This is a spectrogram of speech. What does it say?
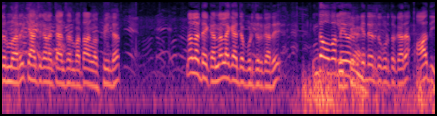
திரும்பினாரு கேட்சுக்கான சான்ஸ்னு பார்த்தா அங்கே ஃபீல்டர் நல்ல டேக்கர் நல்ல கேட்சை பிடிச்சிருக்காரு. இந்த ஓவர்லேயே ஒரு விக்கெட் எடுத்து கொடுத்துருக்காரு ஆதி.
